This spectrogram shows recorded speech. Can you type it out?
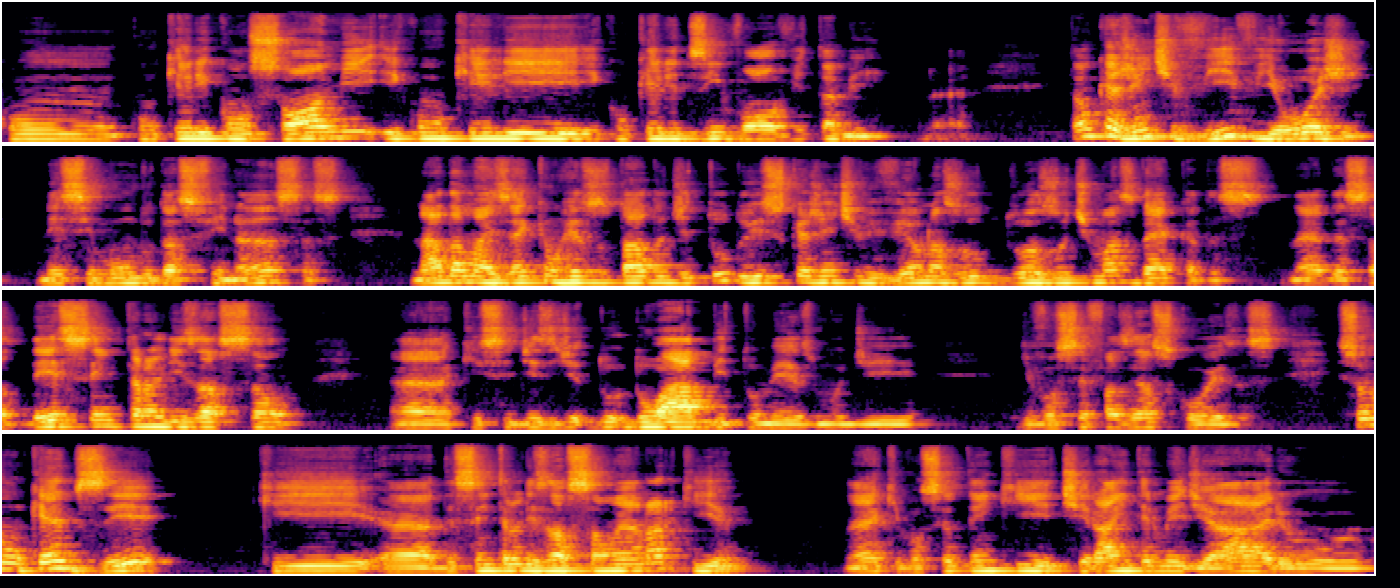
com, com o que ele consome e com o que ele, com o que ele desenvolve também. Né? Então, o que a gente vive hoje nesse mundo das finanças nada mais é que um resultado de tudo isso que a gente viveu nas duas últimas décadas, né? dessa descentralização uh, que se diz de, do, do, hábito mesmo de, de você fazer as coisas. Isso não quer dizer que uh, descentralização é anarquia, né? que você tem que tirar intermediário.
